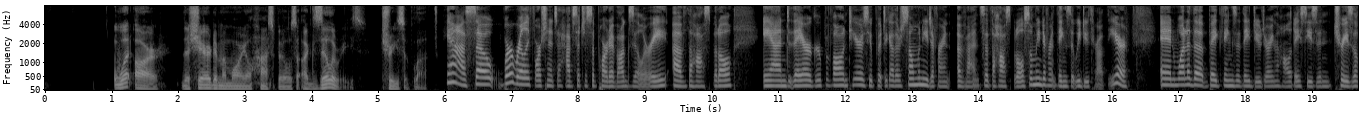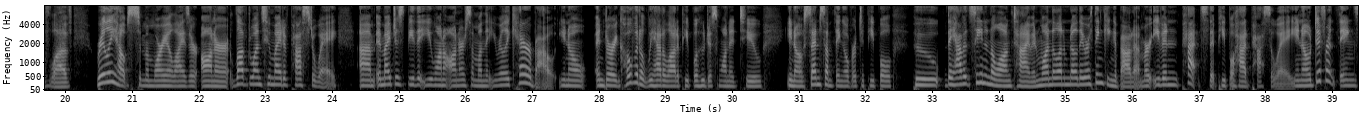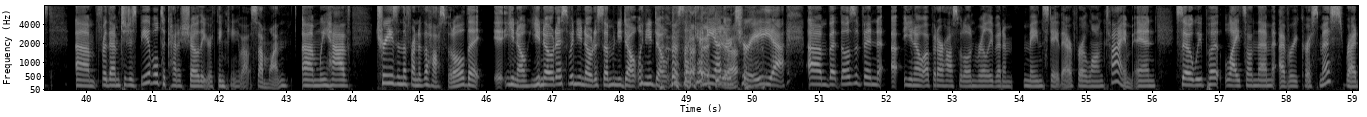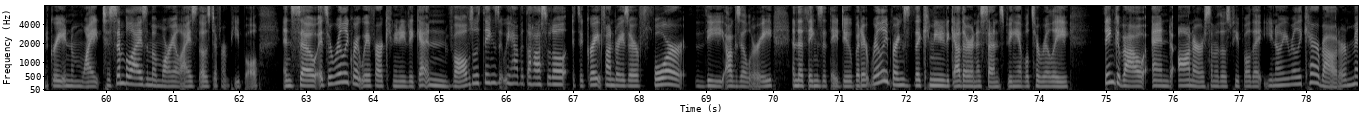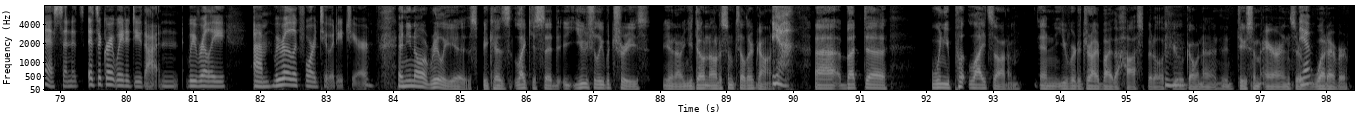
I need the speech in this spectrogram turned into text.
what are the Sheridan Memorial Hospital's auxiliaries, Trees of Love? Yeah, so we're really fortunate to have such a supportive auxiliary of the hospital. And they are a group of volunteers who put together so many different events at the hospital, so many different things that we do throughout the year. And one of the big things that they do during the holiday season, Trees of Love, really helps to memorialize or honor loved ones who might have passed away. Um, it might just be that you want to honor someone that you really care about, you know. And during COVID, we had a lot of people who just wanted to, you know, send something over to people who they haven't seen in a long time and wanted to let them know they were thinking about them, or even pets that people had pass away, you know, different things um, for them to just be able to kind of show that you're thinking about someone. Um, we have trees in the front of the hospital that you know you notice when you notice them and you don't when you don't just like any other Yeah. tree. Yeah. Um, but those have been uh, you know up at our hospital and really been a mainstay there for a long time. And so we put lights on them every christmas red green and white to symbolize and memorialize those different people. And so it's a really great way for our community to get involved with things that we have at the hospital. It's a great fundraiser for the auxiliary and the things that they do but it really brings the community together in a sense being able to really think about and honor some of those people that you know you really care about or miss and it's it's a great way to do that and we really um, we really look forward to it each year And you know, it really is because, like you said, usually with trees, you know, you don't notice them till they're gone. Yeah. Uh, but uh, when you put lights on them and you were to drive by the hospital, if you Mhm. were going to do some errands or Yep. whatever,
